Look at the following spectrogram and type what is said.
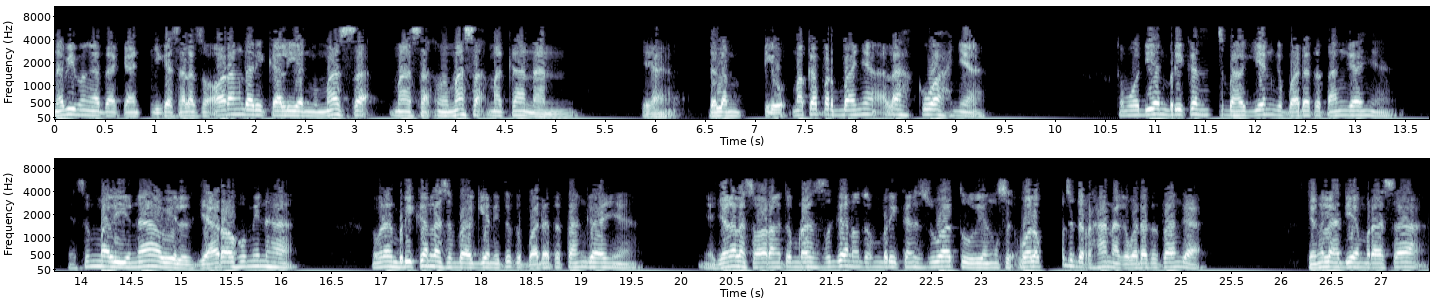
Nabi mengatakan jika salah seorang dari kalian memasak masak memasak makanan ya dalam periuk maka perbanyaklah kuahnya. Kemudian berikan sebahagian kepada tetangganya. Ya, Sumaliyunawil jarahu. Kemudian berikanlah sebagian itu kepada tetangganya. Ya, janganlah seorang itu merasa segan untuk memberikan sesuatu yang walaupun sederhana kepada tetangga. Janganlah dia merasa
